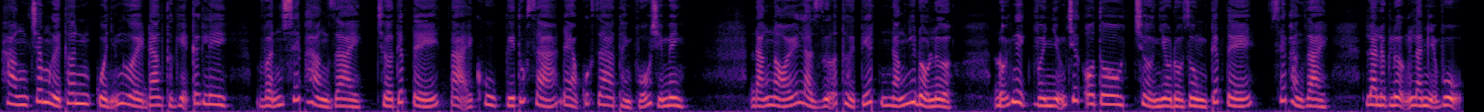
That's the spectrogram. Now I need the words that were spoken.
hàng trăm người thân của những người đang thực hiện cách ly vẫn xếp hàng dài chờ tiếp tế tại khu ký túc xá Đại học Quốc gia Thành phố Hồ Chí Minh. Đáng nói là giữa thời tiết nắng như đổ lửa, đối nghịch với những chiếc ô tô chở nhiều đồ dùng tiếp tế, xếp hàng dài là lực lượng làm nhiệm vụ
